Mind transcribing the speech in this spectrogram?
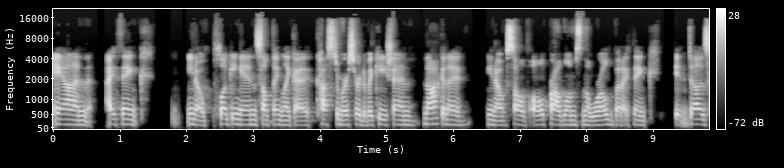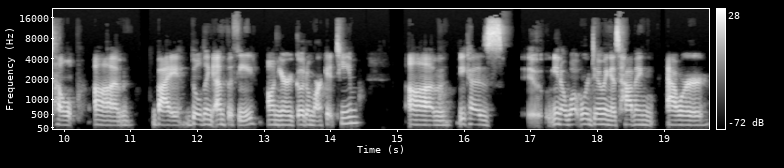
and i think you know, plugging in something like a customer certification, not going to, you know, solve all problems in the world, but I think it does help um, by building empathy on your go to market team. Um, because, you know, what we're doing is having our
